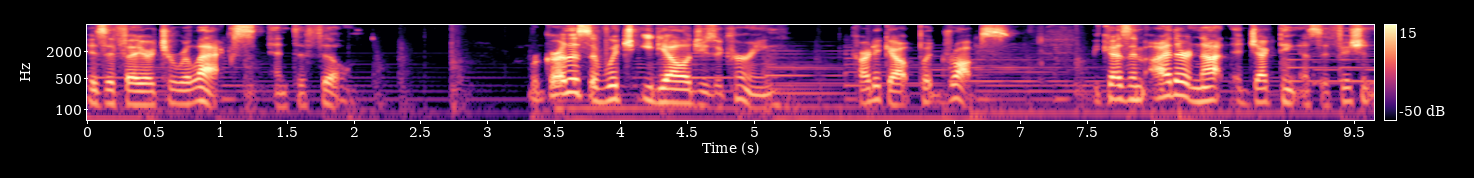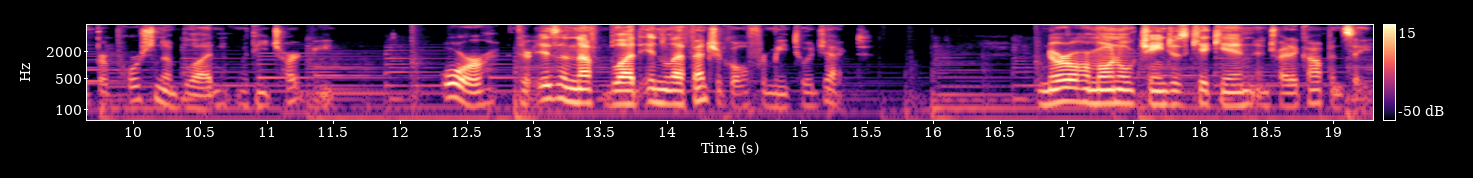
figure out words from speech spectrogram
is a failure to relax and to fill. Regardless of which etiology is occurring, cardiac output drops because I'm either not ejecting a sufficient proportion of blood with each heartbeat, or there isn't enough blood in the left ventricle for me to eject. Neurohormonal changes kick in and try to compensate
